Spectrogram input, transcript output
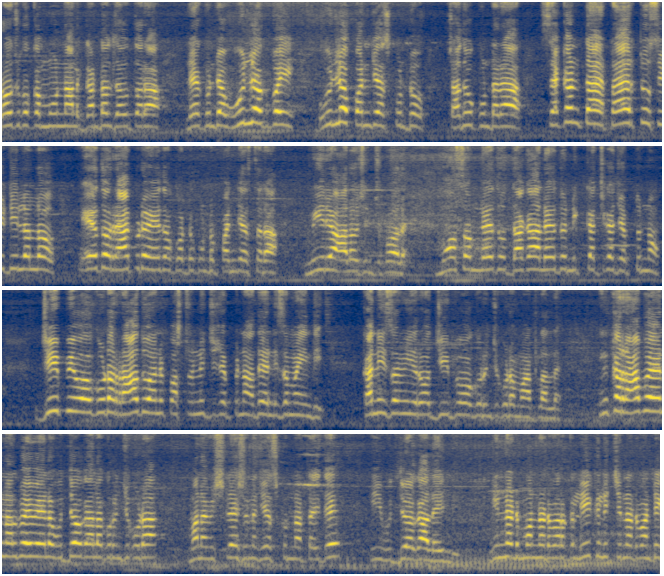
రోజుకొక మూడు నాలుగు గంటలు చదువుతారా? లేకుంటే ఊళ్ళోకి పోయి ఊళ్ళో పని చేసుకుంటూ చదువుకుంటారా? సెకండ్ టైర్ టైర్ టూ సిటీలలో ఏదో ర్యాపిడో ఏదో కొట్టుకుంటూ పనిచేస్తారా మీరే ఆలోచించుకోవాలి. మోసం లేదు దగా లేదు నిక్కచ్చిగా చెప్తున్నాం. జీపీఓ కూడా రాదు అని ఫస్ట్ నుంచి చెప్పిన అదే నిజమైంది. కనీసం ఈరోజు జీపీఓ గురించి కూడా మాట్లాడలే. ఇంకా రాబోయే నలభై వేల ఉద్యోగాల గురించి కూడా మనం విశ్లేషణ చేసుకున్నట్టయితే ఈ ఉద్యోగాలు అయింది నిన్నటి మొన్నటి వరకు లీకులు ఇచ్చినటువంటి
